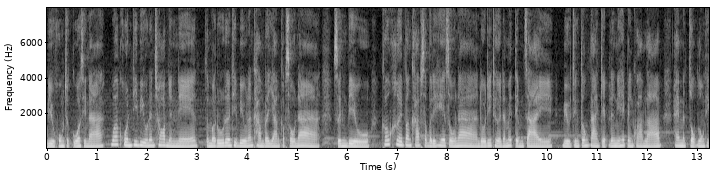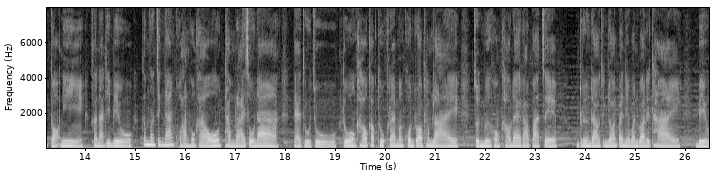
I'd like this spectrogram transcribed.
บิลคงจะกลัวสินะ ว่าคนที่บิลนั้นชอบอย่างเนทจะมารู้เรื่องที่บิลนั้นทำระยำกับโซนาซึ่งบิลเขาเคยบังคับสบดิเฮโซนาโดยที่เธออนั้นไม่เต็มใจ บิลจึงต้องการเก็บเรื่องนี้ให้เป็นความลับ ให้มันจบลงที่เกาะนี่ขณะที่บิลกำลังจะง้างขวานของเขาทำร้ายโซนาแต่จู่ๆตัวของเขากลับถูกใครบางคนรอบทำร้าย จนมือของเขาได้รับบาดเจ็บเรื่องราวจึงย้อนไปในวันวาเลนไทน์บิล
